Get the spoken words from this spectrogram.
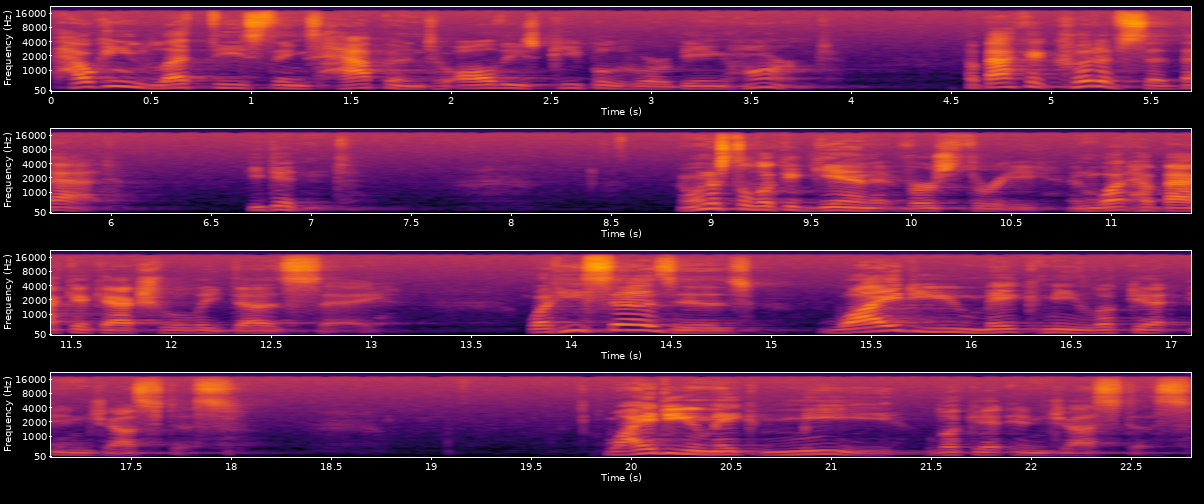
how can you let these things happen to all these people who are being harmed? Habakkuk could have said that. He didn't. I want us to look again at verse 3 and what Habakkuk actually does say. What he says is, Why do you make me look at injustice? Why do you make me look at injustice?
